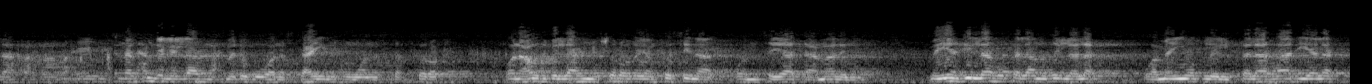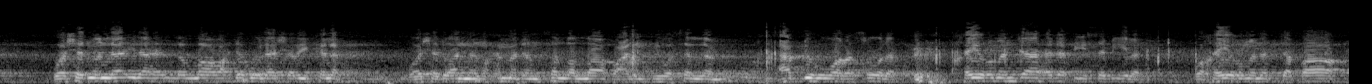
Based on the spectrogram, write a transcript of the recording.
الله الرحمن الرحيم. إن الحمد لله نحمده ونستعينه ونستغفره ونعوذ بالله من شرور أنفسنا ومن سيئات أعمالنا. من يهدي الله فلا مضل له ومن يضلل فلا هادي له. وأشهد أن لا إله إلا الله وحده لا شريك له. وأشهد أن محمدا صلى الله عليه وسلم عبده ورسوله. خير من جاهد في سبيله وخير من اتقاه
